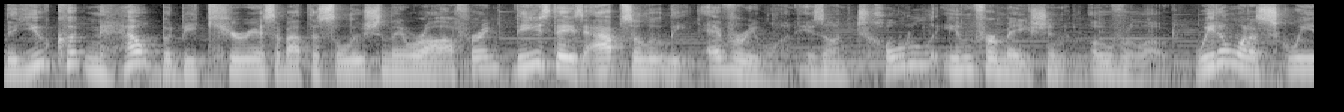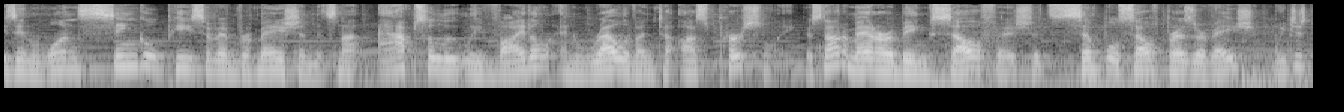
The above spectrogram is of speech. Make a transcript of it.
that you couldn't help but be curious about the solution they were offering? These days, absolutely everyone is on total information overload. We don't want to squeeze in one single piece of information that's not absolutely vital and relevant to us personally. It's not a matter of being selfish, it's simple self preservation. We just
